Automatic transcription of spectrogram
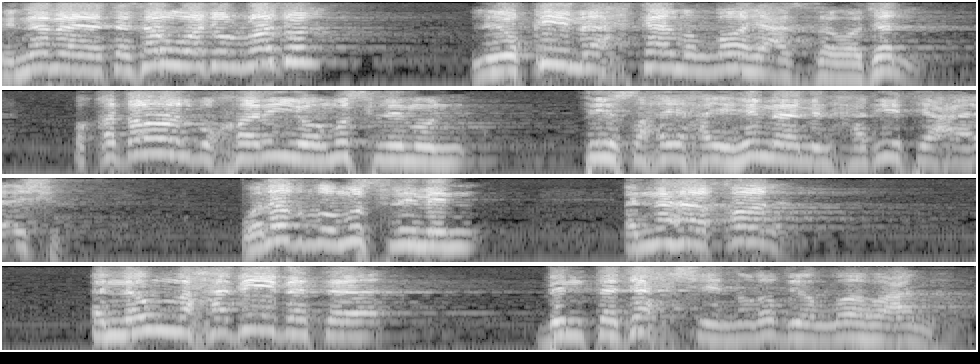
إنما يتزوج الرجل ليقيم أحكام الله عز وجل. وقد روى البخاري ومسلم في صحيحيهما من حديث عائشة. ولفظ مسلم أنها قالت أن أم حبيبة بنت جحش رضي الله عنها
